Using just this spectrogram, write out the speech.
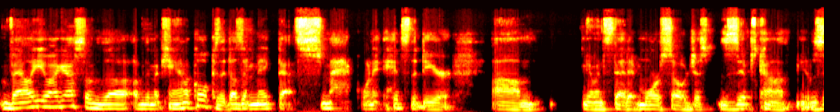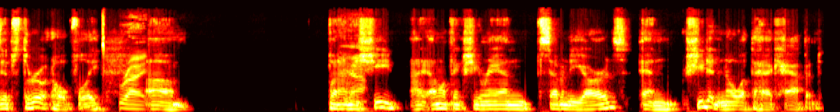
value, I guess, of the of the mechanical because it doesn't make that smack when it hits the deer. Um, you know, instead it more so just zips kind of you know zips through it. Hopefully, Right. um, but I Yeah. mean, she, I, I don't think she ran 70 yards and she didn't know what the heck happened.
